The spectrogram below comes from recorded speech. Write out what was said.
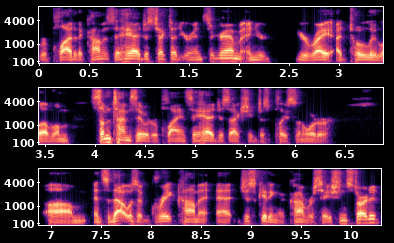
reply to the comment say, "Hey, I just checked out your Instagram, and you're you're right. I totally love them." Sometimes they would reply and say, "Hey, I just actually just placed an order." Um, and so that was a great comment at just getting a conversation started.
